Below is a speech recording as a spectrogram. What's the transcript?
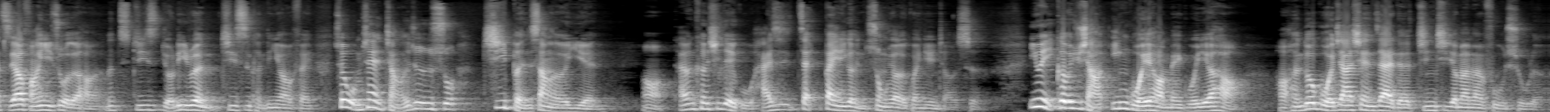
那只要防疫做得好，那机有利润，机师肯定要飞。所以我们现在讲的就是说，基本上而言，哦，台湾科技类股还是在扮演一个很重要的关键角色。因为各位去想，英国也好，美国也好，好很多国家现在的经济要慢慢复苏了。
